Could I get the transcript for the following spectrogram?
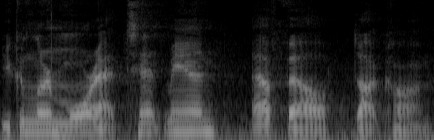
You can learn more at tintmanfl.com.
